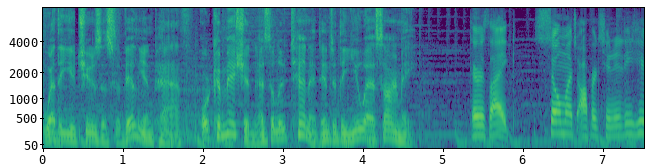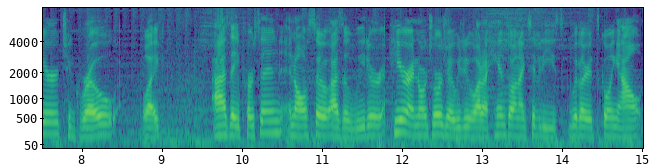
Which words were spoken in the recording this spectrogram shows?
whether you choose a civilian path or commission as a lieutenant into the U.S. Army. There's like so much opportunity here to grow. Like as a person and also as a leader. Here at North Georgia, we do a lot of hands-on activities, whether it's going out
